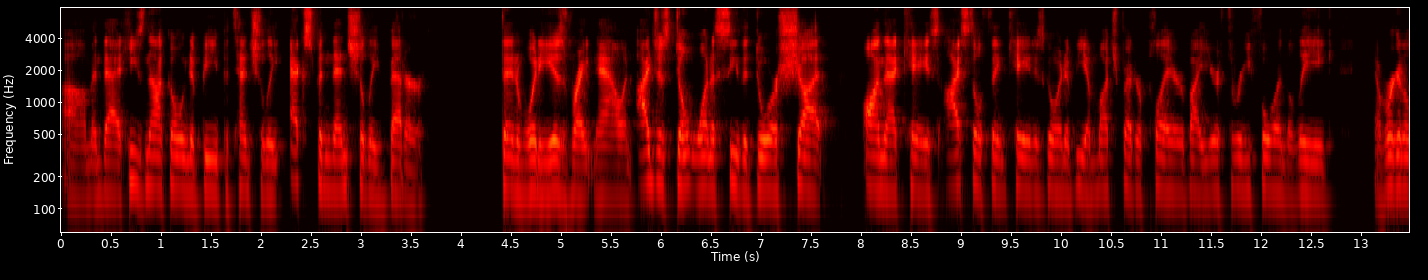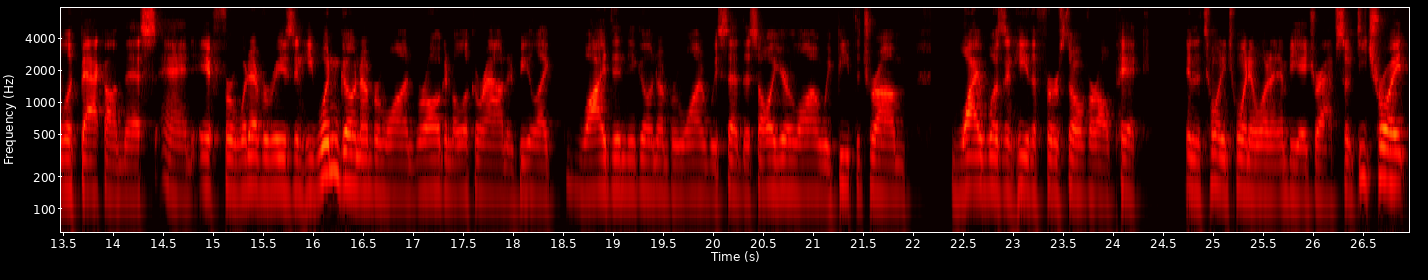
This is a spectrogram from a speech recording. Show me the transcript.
um, and that he's not going to be potentially exponentially better than what he is right now. And I just don't want to see the door shut on that case. I still think Cade is going to be a much better player by year three, four in the league. And we're going to look back on this. And if for whatever reason he wouldn't go number one, we're all going to look around and be like, why didn't he go number one? We said this all year long. We beat the drum. Why wasn't he the first overall pick in the 2021 NBA draft? So, Detroit,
